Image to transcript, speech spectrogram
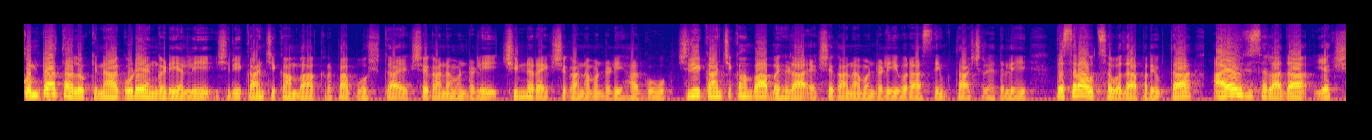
ಕುಮಟಾ ತಾಲೂಕಿನ ಗುಡೆ ಅಂಗಡಿಯಲ್ಲಿ ಶ್ರೀ ಕಾಂಚಿಕಾಂಬ ಕೃಪಾಭೂಷಿತ ಯಕ್ಷಗಾನ ಮಂಡಳಿ, ಚಿಣ್ಣರ ಯಕ್ಷಗಾನ ಮಂಡಳಿ ಹಾಗೂ ಶ್ರೀ ಕಾಂಚಿಕಾಂಬ ಮಹಿಳಾ ಯಕ್ಷಗಾನ ಮಂಡಳಿ ಇವರ ಸಂಯುಕ್ತ ಆಶ್ರಯದಲ್ಲಿ ದಸರಾ ಉತ್ಸವದ ಪ್ರಯುಕ್ತ ಆಯೋಜಿಸಲಾದ ಯಕ್ಷ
